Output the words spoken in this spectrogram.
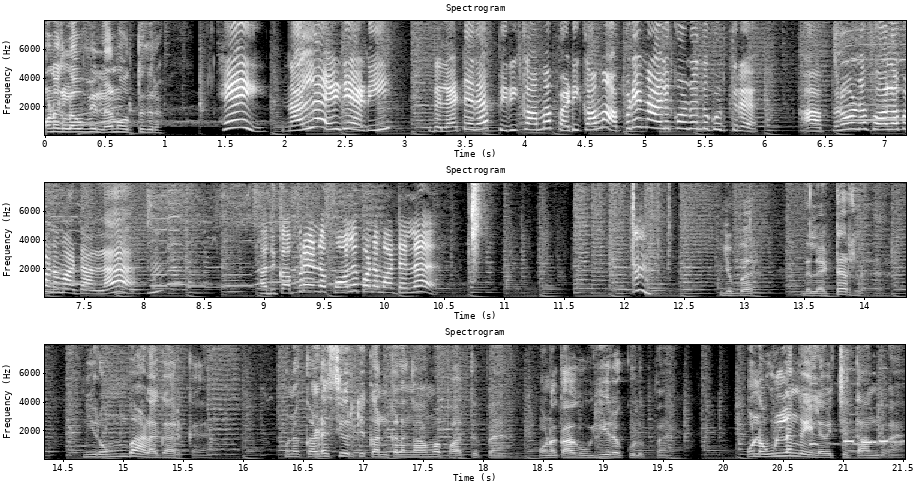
உனக்கு லவ் இல்லைன்னு ஒத்துக்கிறேன். ஹேய் நல்ல ஐடியாடி இந்த லெட்டரை பிரிக்காம படிக்காம அப்படியே நாளைக்கு கொண்டு வந்து கொடுத்துரு. அப்புறம் உன்னை ஃபாலோ பண்ண மாட்டான்ல? அதுக்கப்புறம் என்ன ஃபாலோ பண்ண மாட்டேன்ல? இங்க பார் இந்த லெட்டர்ல நீ ரொம்ப அழகா இருக்க. உன்னை கடைசி வரைக்கும் கண் கலங்காம பார்த்துப்பேன். உனக்காக உயிரை கொடுப்பேன். உன்னை உள்ளங்கையில் வச்சு தாங்குவேன்.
